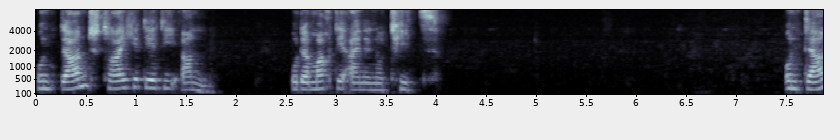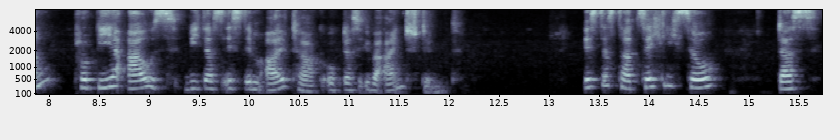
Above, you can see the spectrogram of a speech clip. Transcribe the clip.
Und dann streiche dir die an oder mach dir eine Notiz. Und dann probier aus, wie das ist im Alltag, ob das übereinstimmt. Ist es tatsächlich so, dass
